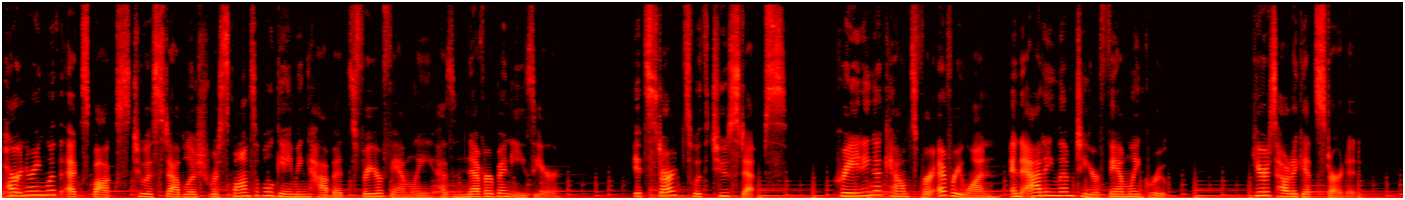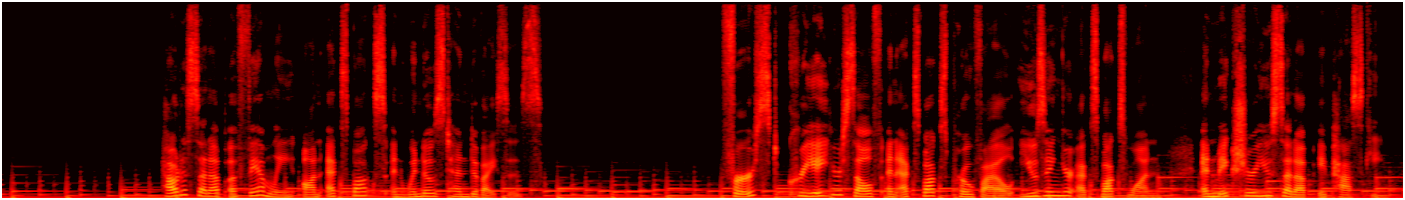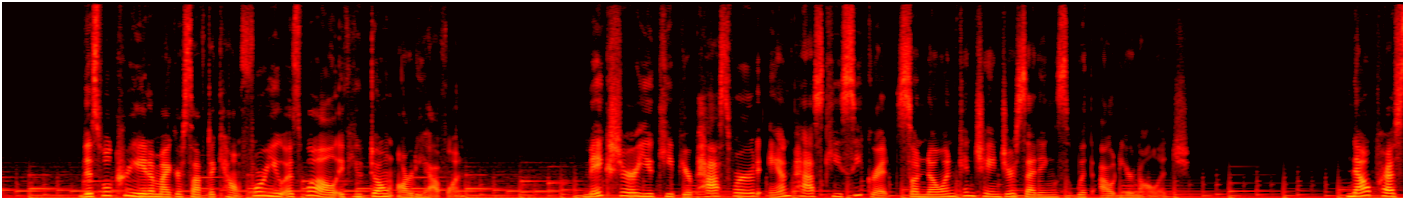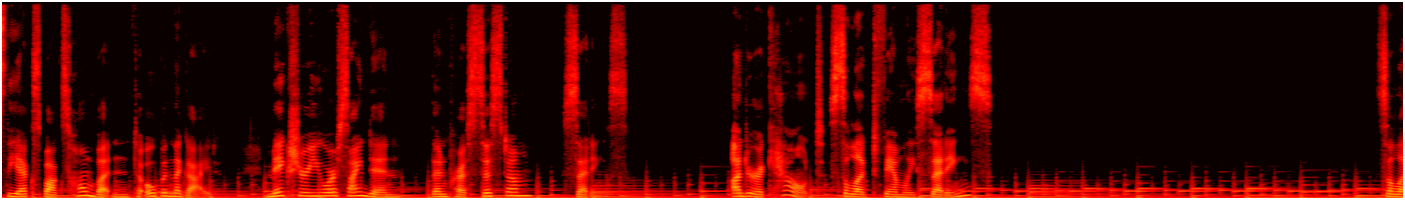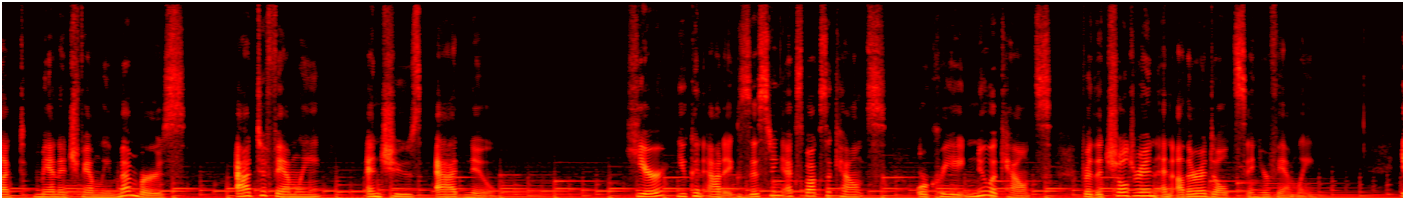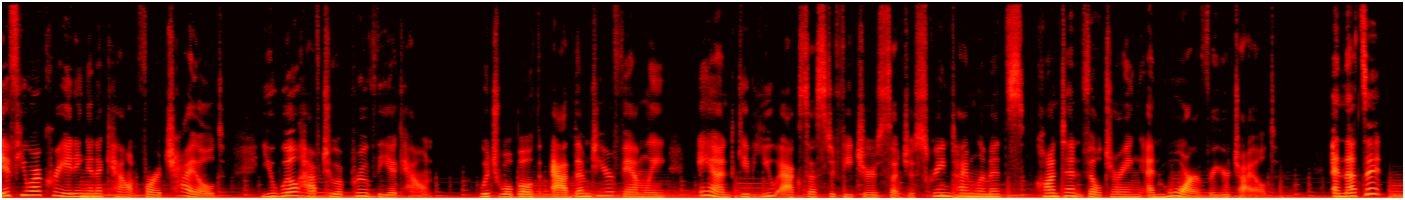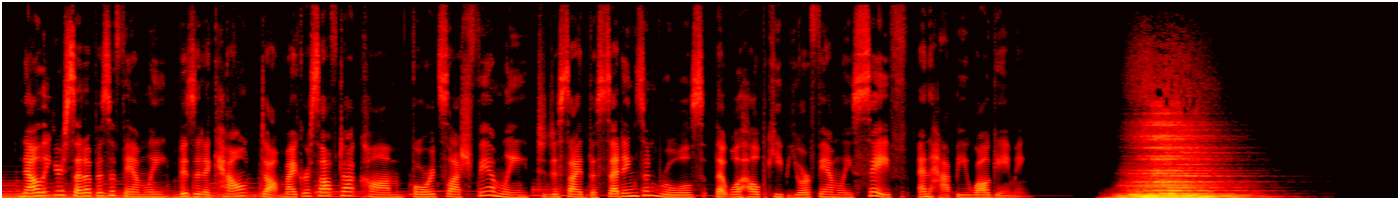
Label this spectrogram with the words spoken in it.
Partnering with Xbox to establish responsible gaming habits for your family has never been easier. It starts with two steps creating accounts for everyone and adding them to your family group. Here's how to get started. How to set up a family on Xbox and Windows 10 devices. First, create yourself an Xbox profile using your Xbox One and make sure you set up a passkey. This will create a Microsoft account for you as well if you don't already have one. Make sure you keep your password and passkey secret so no one can change your settings without your knowledge. Now press the Xbox Home button to open the guide. Make sure you are signed in, then press System, Settings. Under Account, select Family Settings, select Manage Family Members, Add to Family, and choose Add New. Here, you can add existing Xbox accounts or create new accounts for the children and other adults in your family. If you are creating an account for a child, you will have to approve the account, which will both add them to your family and give you access to features such as screen time limits, content filtering, and more for your child. And that's it! Now that you're set up as a family, visit account.microsoft.com forward slash family to decide the settings and rules that will help keep your family safe and happy while gaming.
